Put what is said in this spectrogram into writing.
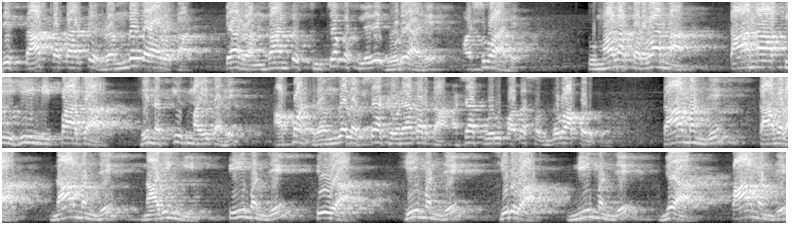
जे सात प्रकारचे रंग तयार होतात त्या रंगांचं सूचक असलेले घोडे आहेत अश्व आहेत. तुम्हाला सर्वांना ताना पिही निपाजा हे नक्कीच माहीत आहे. आपण रंग लक्षात ठेवण्याकरता अशा स्वरूपाचा शब्द वापरतो. ता म्हणजे तांबडा ना म्हणजे नारिंगी पी म्हणजे पिवळा ही म्हणजे हिरवा नी म्हणजे निळा पा म्हणजे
